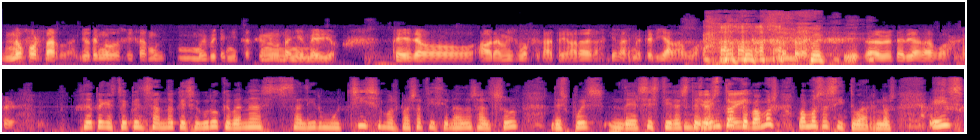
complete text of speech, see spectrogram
no forzarlas. Yo tengo dos hijas muy, muy pequeñitas, tienen un año y medio, pero ahora mismo, fíjate, ahora es que las metería al agua. las metería al agua, sí. Fíjate que estoy pensando que seguro que van a salir muchísimos más aficionados al surf después de asistir a este Yo evento estoy- que vamos, vamos a situarnos. Es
